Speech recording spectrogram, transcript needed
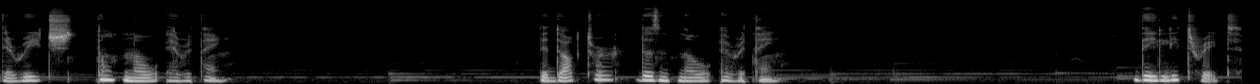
The rich don't know everything. The doctor doesn't know everything. The illiterate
